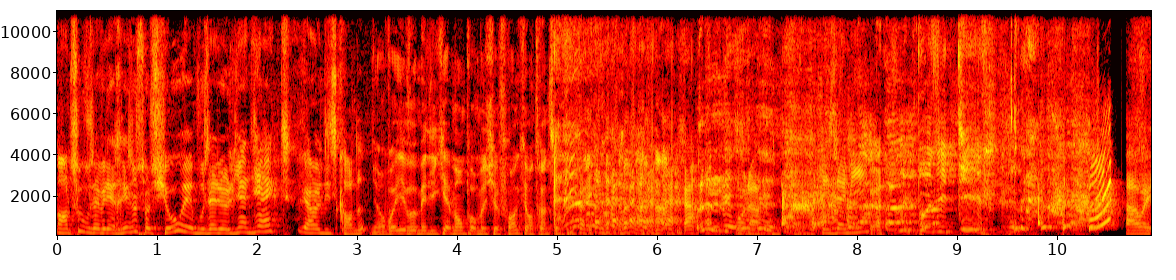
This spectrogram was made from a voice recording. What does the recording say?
en dessous vous avez les réseaux sociaux et vous avez le lien direct vers le Discord. Et envoyez vos médicaments pour Monsieur Franck qui est en train de s'étouffer. Voilà. Les amis. Positif. Ah ouais.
